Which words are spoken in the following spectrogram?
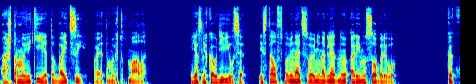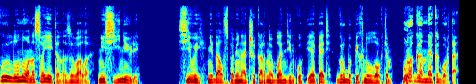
А штормовики – это бойцы, поэтому их тут мало. Я слегка удивился и стал вспоминать свою ненаглядную Арину Соболеву. Какую луну она своей-то называла, не синюю ли? Сивый не дал вспоминать шикарную блондинку и опять грубо пихнул локтем. «Ураганная когорта!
